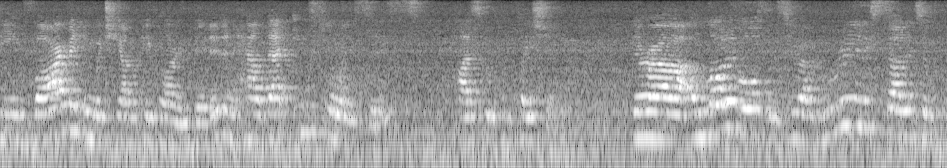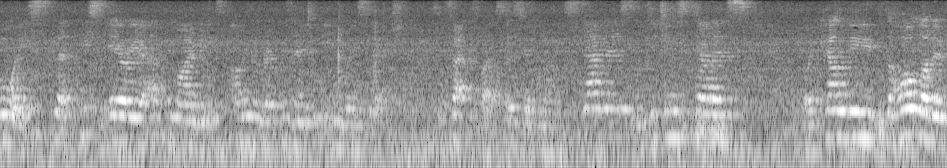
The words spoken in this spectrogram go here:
the environment in which young people are embedded and how that influences high school completion. There are a lot of authors who have really started to voice that this area at the moment is underrepresented in research. So factors like socioeconomic status, indigenous status, locality, there's a whole lot of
